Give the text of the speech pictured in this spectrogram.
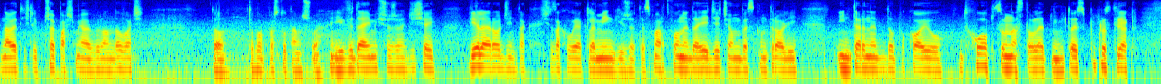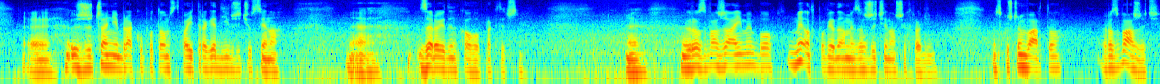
nawet jeśli w przepaść miały wylądować, to, to po prostu tam szły. I wydaje mi się, że dzisiaj wiele rodzin tak się zachowuje jak lemingi, że te smartfony daje dzieciom bez kontroli, internet do pokoju, chłopcom nastoletnim. To jest po prostu jak e, życzenie braku potomstwa i tragedii w życiu syna. E, zero-jedynkowo praktycznie. E, rozważajmy, bo my odpowiadamy za życie naszych rodzin. W związku z czym warto rozważyć.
